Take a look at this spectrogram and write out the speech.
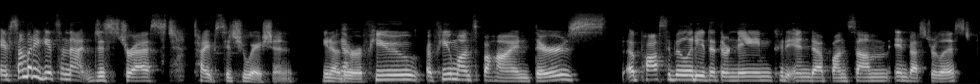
If somebody gets in that distressed type situation, you know, yep. they're a few a few months behind, there's a possibility that their name could end up on some investor list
